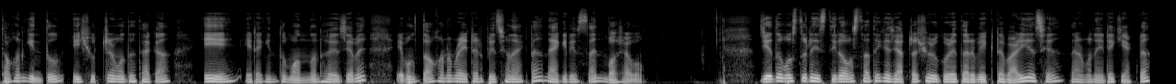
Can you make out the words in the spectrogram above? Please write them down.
তখন কিন্তু এই সূত্রের মধ্যে থাকা এ এটা কিন্তু মন্দন হয়ে যাবে এবং তখন আমরা এটার পেছনে একটা নেগেটিভ সাইন বসাবো। যেহেতু বস্তুটা স্থির অবস্থা থেকে যাত্রা শুরু করে তার বেগটা বাড়িয়েছে, তার মানে এটা কি একটা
